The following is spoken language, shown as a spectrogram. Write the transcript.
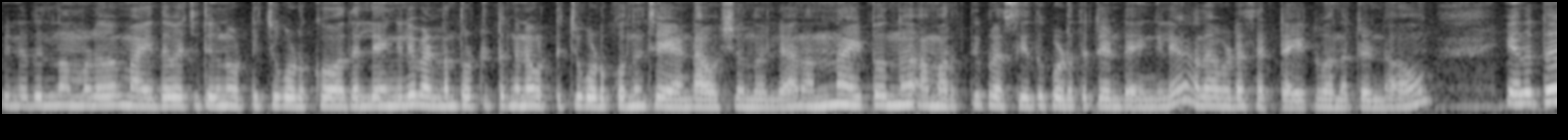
പിന്നെ ഇതിൽ നമ്മൾ മൈദ വെച്ചിട്ട് ഇങ്ങനെ ഒട്ടിച്ച് കൊടുക്കുകയോ അതല്ലെങ്കിൽ വെള്ളം തൊട്ടിട്ട് ഇങ്ങനെ ഒട്ടിച്ച് കൊടുക്കുകയൊന്നും ചെയ്യേണ്ട ആവശ്യമൊന്നുമില്ല. നന്നായിട്ടൊന്ന് അമർത്തി പ്രസ് ചെയ്ത് കൊടുത്തിട്ടുണ്ടെങ്കിൽ അത് അവിടെ സെറ്റായിട്ട് വന്നിട്ടുണ്ടാവും. എന്നിട്ട്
